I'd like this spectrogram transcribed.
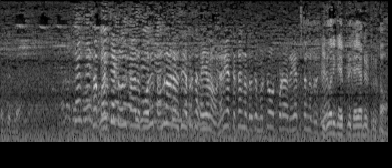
பட்ஜெட்ல சார் பட்ஜெட் ஒதுக்காத போது தமிழ்நாடு அரசு எப்படி கையாளும்? நிறைய திட்டங்கள் இருக்கு. மெட்ரோ உட்பட நிறைய திட்டங்கள் இருக்கு. இது வரைக்கும் எப்படி கையாண்டுட்டு இருக்கோம்?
